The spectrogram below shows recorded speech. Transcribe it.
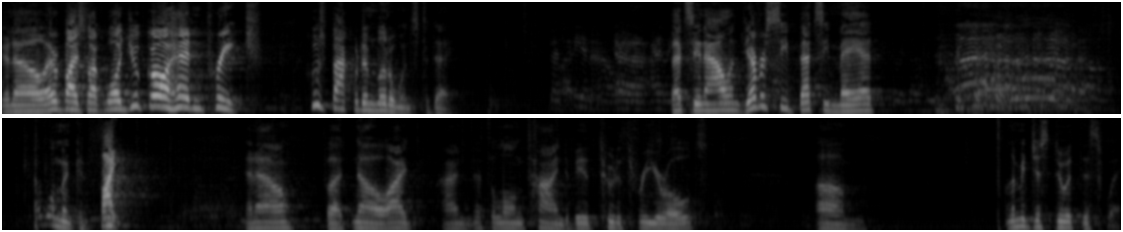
You know, everybody's like, well, you go ahead and preach. Who's back with them little ones today? Betsy and Alan. Betsy and Alan. Do you ever see Betsy mad? that woman can fight. You know, but no, I, I that's a long time to be two to three year olds. Um, let me just do it this way.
